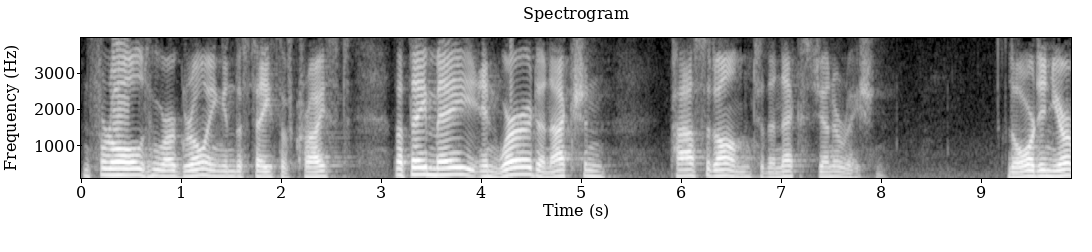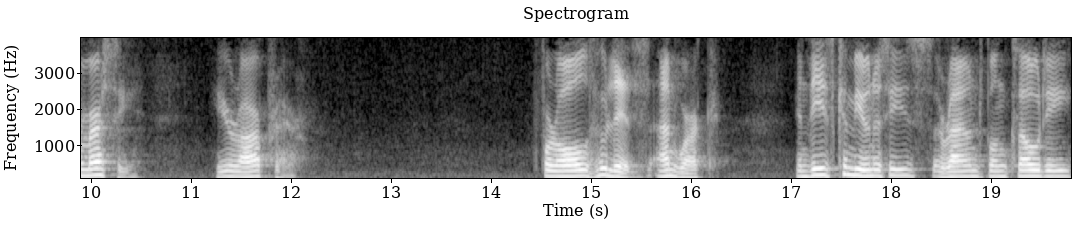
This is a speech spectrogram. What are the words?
and for all who are growing in the faith of Christ, that they may, in word and action, pass it on to the next generation. Lord, in your mercy, hear our prayer for all who live and work in these communities around Bunclody,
